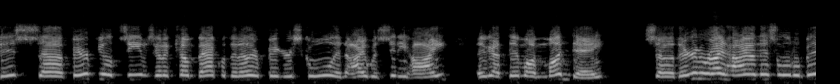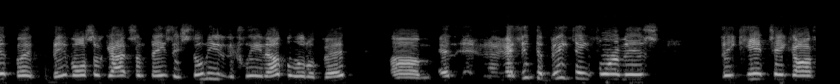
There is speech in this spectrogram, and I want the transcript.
this uh, Fairfield team is going to come back with another bigger school in Iowa City High. They've got them on Monday. So they're going to ride high on this a little bit, but they've also got some things they still needed to clean up a little bit. Um, and, and I think the big thing for them is they can't take off,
